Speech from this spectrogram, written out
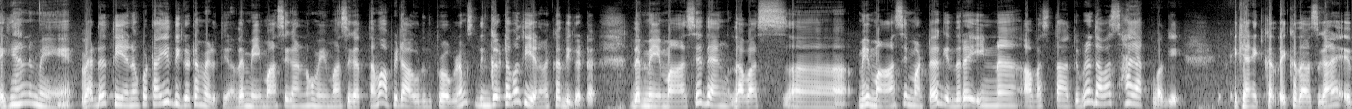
ඒ කියන්නේ මේ වැඩ තියෙනකොටයි දිගටම වැඩ තියෙනවා. දැන් මේ මාසේ ගන්නකො මේ මාසේ ගත්තාම අපිට අවුරුදු ප්‍රෝග්‍රෑම්ස් දිගටම තියෙනවා එක දිගට. දැන් මේ මාසේ දැන් දවස් අ, මේ මාසේ මට ගෙදර ඉන්න අවස්ථා තිබුණා දවස් 6ක් වගේ. ඒ කියන්නේ එක එක දවස් ගන්න ඒ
